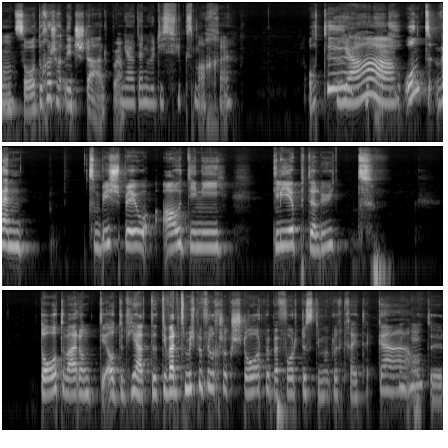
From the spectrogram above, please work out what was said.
Mhm. und so. Du kannst halt nicht sterben. ja, dann würde ich es fix machen. Oder? Ja. Und wenn zum Beispiel all deine geliebten Leute tot wären und die, oder die, hätten, die wären zum Beispiel vielleicht schon gestorben, bevor es die Möglichkeit gegeben Mhm. oder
